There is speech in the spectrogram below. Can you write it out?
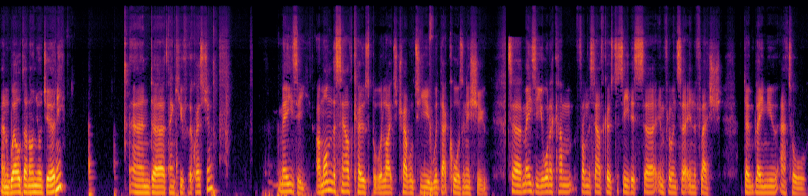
And well done on your journey. And uh, thank you for the question. Maisie, I'm on the south coast, but would like to travel to you. Would that cause an issue? Uh, Maisie, you want to come from the south coast to see this uh, influencer in the flesh? Don't blame you at all.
